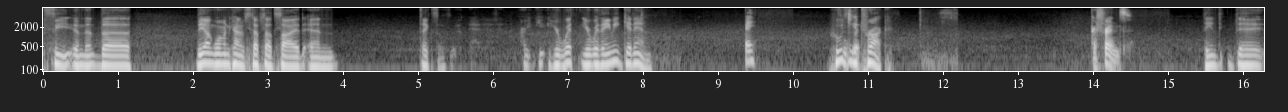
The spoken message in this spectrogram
see and then the the young woman kind of steps outside and takes a, you, you're with you're with Amy? Get in. Okay. who's Thank in the truck? Our friends. they the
